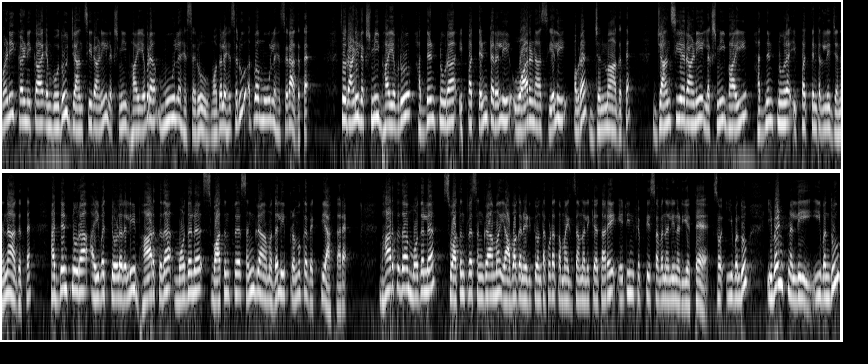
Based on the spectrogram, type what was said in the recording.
ಮಣಿಕರ್ಣಿಕಾ ಎಂಬುದು ಝಾನ್ಸಿ ರಾಣಿ ಲಕ್ಷ್ಮೀಬಾಯಿಯವರ ಮೂಲ ಹೆಸರು, ಮೊದಲ ಹೆಸರು ಅಥವಾ ಮೂಲ ಹೆಸರಾಗುತ್ತೆ. ಸೊ ರಾಣಿ ಲಕ್ಷ್ಮೀಬಾಯಿ ಅವರು ಹದಿನೆಂಟುನೂರ ಇಪ್ಪತ್ತೆಂಟರಲ್ಲಿ ವಾರಣಾಸಿಯಲ್ಲಿ ಅವರ ಜನ್ಮ ಆಗುತ್ತೆ. ಝಾನ್ಸಿಯ ರಾಣಿ ಲಕ್ಷ್ಮೀಬಾಯಿ ಹದಿನೆಂಟುನೂರ ಇಪ್ಪತ್ತೆಂಟರಲ್ಲಿ ಜನನ ಆಗುತ್ತೆ. ಹದಿನೆಂಟುನೂರ ಐವತ್ತೇಳರಲ್ಲಿ ಭಾರತದ ಮೊದಲ ಸ್ವಾತಂತ್ರ್ಯ ಸಂಗ್ರಾಮದಲ್ಲಿ ಪ್ರಮುಖ ವ್ಯಕ್ತಿ ಆಗ್ತಾರೆ. ಭಾರತದ ಮೊದಲ ಸ್ವಾತಂತ್ರ್ಯ ಸಂಗ್ರಾಮ ಯಾವಾಗ ನಡೀತು ಅಂತ ಕೂಡ ತಮ್ಮ ಎಕ್ಸಾಮ್ನಲ್ಲಿ ಕೇಳ್ತಾರೆ. ಏಯ್ಟೀನ್ ಫಿಫ್ಟಿ ಸೆವೆನ್ ಅಲ್ಲಿ ನಡೆಯುತ್ತೆ. ಸೊ ಈ ಒಂದು ಇವೆಂಟ್ನಲ್ಲಿ ಈ ಒಂದು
